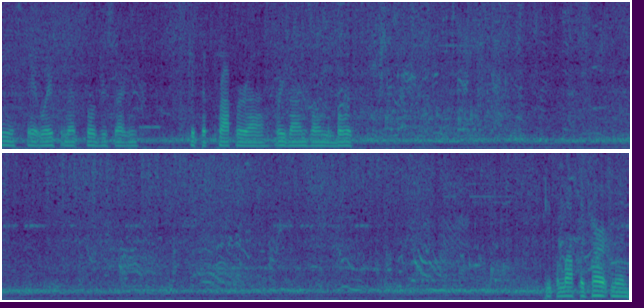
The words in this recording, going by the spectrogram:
I need to stay away from that soldier so I can get the proper uh, rebounds on the bullets. Keep them off the cart, man.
